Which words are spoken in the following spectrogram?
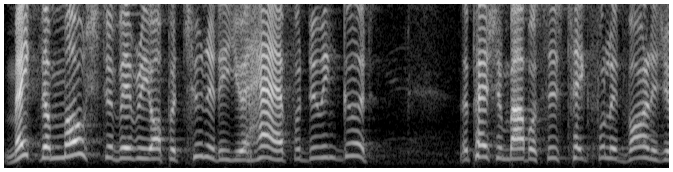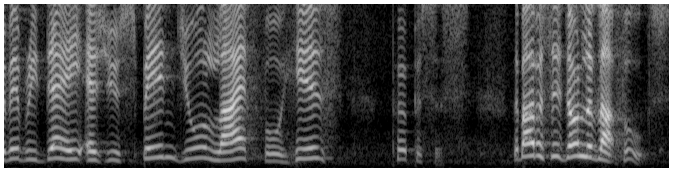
Make the most of every opportunity you have for doing good. The Passion Bible says, take full advantage of every day as you spend your life for His purposes. The Bible says, don't live like fools.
